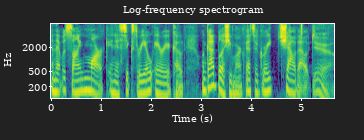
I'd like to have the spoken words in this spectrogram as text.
And that was signed Mark in his 630 area code. Well, God bless you, Mark. That's a great shout out. Yeah.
